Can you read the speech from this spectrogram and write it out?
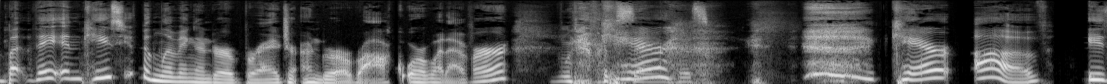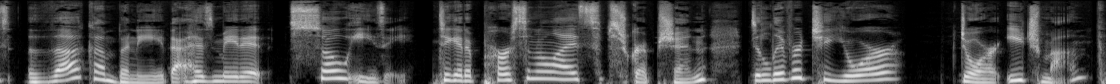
But they, in case you've been living under a bridge or under a rock or whatever, Whatever Care-. Care of is the company that has made it so easy to get a personalized subscription delivered to your door each month.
